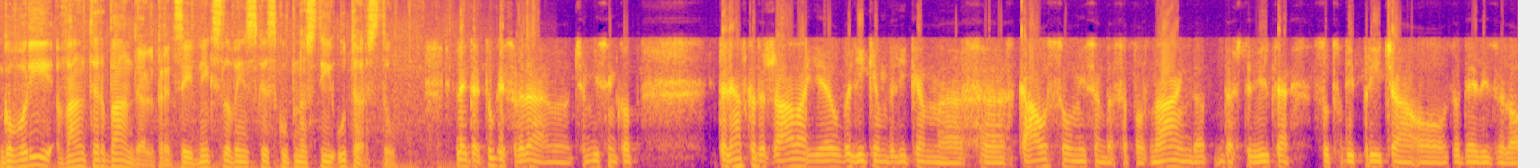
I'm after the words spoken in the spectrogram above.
Govori Walter Bandel, predsednik slovenske skupnosti v Trstu. Lejte, tukaj seveda, če mislim kot Italijanska država je v velikem, velikem uh, kaosu, mislim, da se pozna in da, da številke so tudi priča o zadevi zelo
